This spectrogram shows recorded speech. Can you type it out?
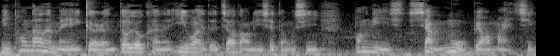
你碰到的每一个人都有可能意外的教导你一些东西，帮你向目标迈进。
